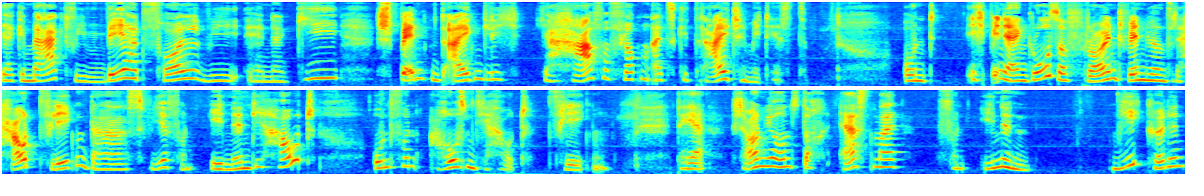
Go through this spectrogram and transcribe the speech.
ja gemerkt, wie wertvoll, wie energiespendend eigentlich ja Haferflocken als Getreide mit ist. Und ich bin ja ein großer Freund, wenn wir unsere Haut pflegen, dass wir von innen die Haut und von außen die Haut pflegen. Daher schauen wir uns doch erstmal von innen. Wie können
